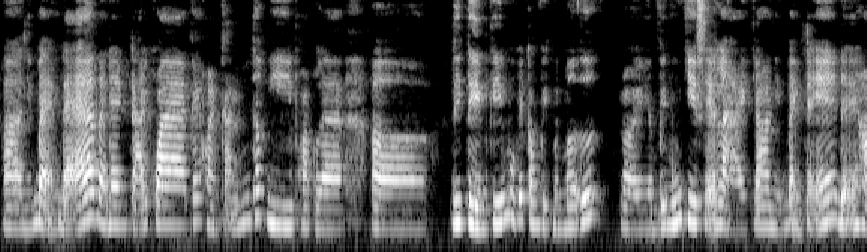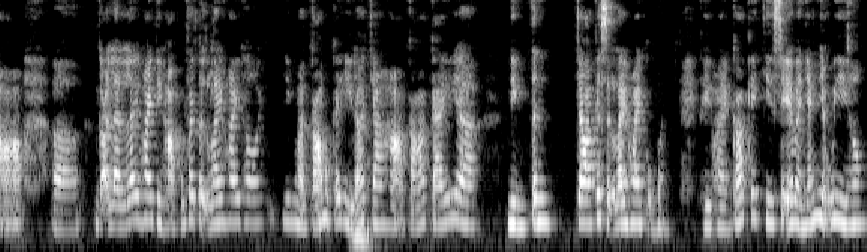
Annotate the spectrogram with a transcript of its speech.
à, những bạn đã và đang trải qua cái hoàn cảnh thất nghiệp hoặc là uh, đi tìm kiếm một cái công việc mình mơ ước. Rồi vi muốn chia sẻ lại cho những bạn trẻ để họ uh, gọi là lay hoay thì họ cũng phải tự lay hoay thôi. Nhưng mà có một cái gì đó cho họ có cái uh, niềm tin cho cái sự lay hoay của mình. Thì hoàng có cái chia sẻ và nhắn nhủ gì không.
